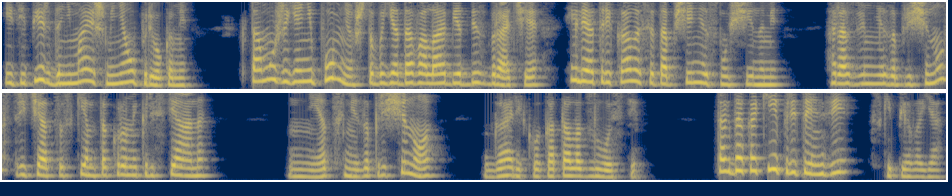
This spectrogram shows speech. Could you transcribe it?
и теперь донимаешь меня упреками. К тому же я не помню, чтобы я давала обед безбрачия или отрекалась от общения с мужчинами. Разве мне запрещено встречаться с кем-то, кроме Кристиана?» «Нет, не запрещено», Гарри клокотал от злости. «Тогда какие претензии?» — вскипела я.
